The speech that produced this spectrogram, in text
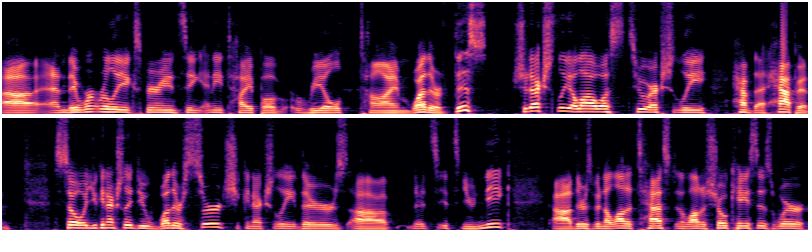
uh, and they weren't really experiencing any type of real time weather. This should actually allow us to actually have that happen. So you can actually do weather search. You can actually there's uh, it's it's unique. Uh, there's been a lot of tests and a lot of showcases where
